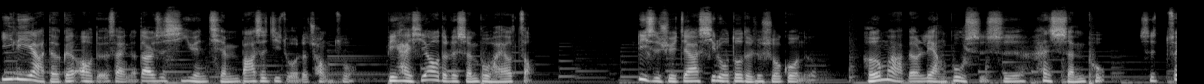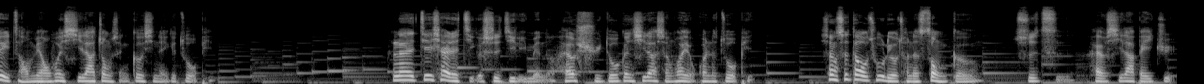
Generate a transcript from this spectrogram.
伊利亚德》跟《奥德赛》呢，大约是西元前八世纪左右的创作，比海西奥德的神谱还要早。历史学家希罗多德就说过呢，荷马的两部史诗和神谱是最早描绘希腊众神个性的一个作品。在接下来的几个世纪里面呢，还有许多跟希腊神话有关的作品，像是到处流传的颂歌、诗词，还有希腊悲剧。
